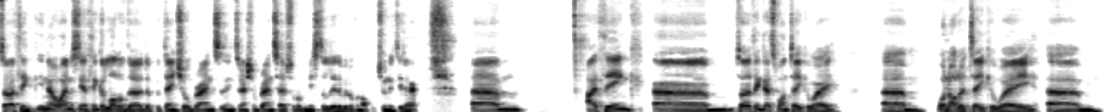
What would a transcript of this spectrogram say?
So I think, you know, honestly, I think a lot of the, the potential brands, international brands have sort of missed a little bit of an opportunity there. Um, I think, um, so I think that's one takeaway. Um, one other takeaway um,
